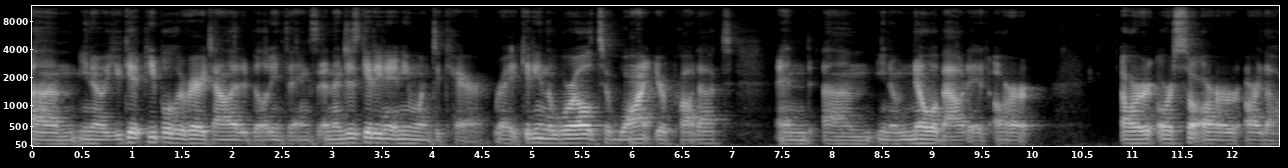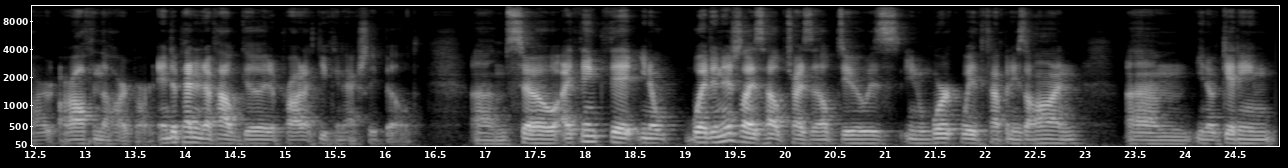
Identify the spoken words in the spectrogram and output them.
um, you know, you get people who are very talented at building things, and then just getting anyone to care, right? Getting the world to want your product and um, you know know about it are are or so are are the hard are often the hard part, independent of how good a product you can actually build. Um, so I think that you know what Initialize Help tries to help do is you know work with companies on um, you know getting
